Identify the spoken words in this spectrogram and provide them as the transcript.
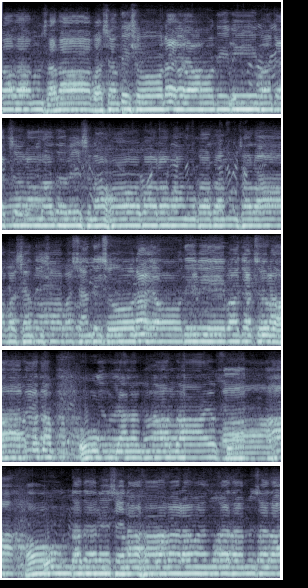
वदं सदा वसन्ति शूरयो दिवि परमं वदं सदा वसन्ति श वसन्ति शूरयो दिवि वचक्षुरादम् ॐ जगन्नाथाय स्वाहा। ॐ परमं वदं सदा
